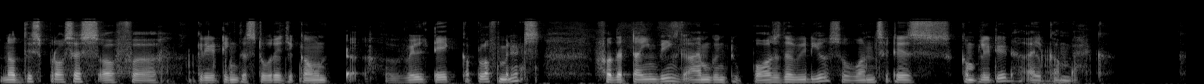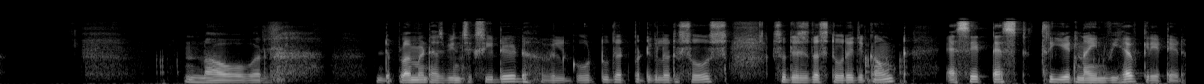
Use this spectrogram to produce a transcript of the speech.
Now this process of uh, creating the storage account uh, will take couple of minutes for the time being I'm going to pause the video. So once it is completed I'll come back. Now our deployment has been succeeded. We'll go to that particular source. So this is the storage account SA test 389 we have created.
